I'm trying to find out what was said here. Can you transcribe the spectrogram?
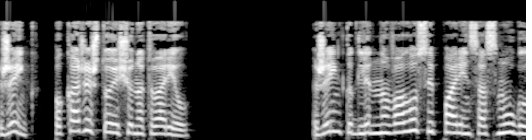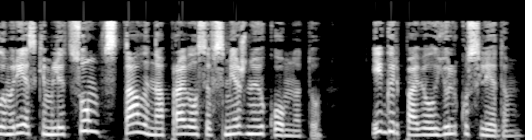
«Женьк, покажи, что еще натворил!» Женька, длинноволосый парень со смуглым резким лицом, встал и направился в смежную комнату. Игорь повел Юльку следом.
